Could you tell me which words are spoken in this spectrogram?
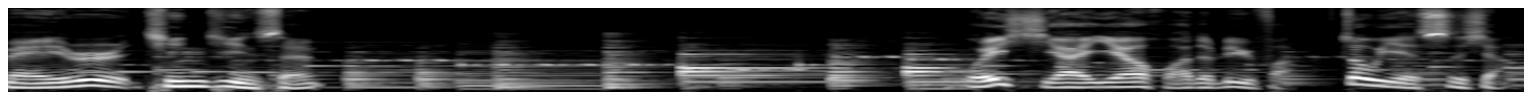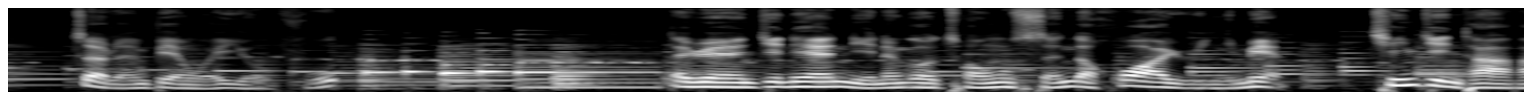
每日亲近神，唯喜爱耶和华的律法，昼夜思想，这人便为有福。但愿今天你能够从神的话语里面亲近他，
